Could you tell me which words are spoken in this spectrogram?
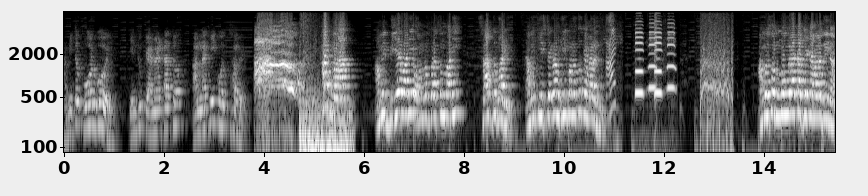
আমি তো করবই কিন্তু ক্যামেরাটা তো আপনাকেই করতে হবে। থাক আমি বিয়ে বাড়ি অন্নপ্রাশন বাড়ি শ্রাদ্ধ বাড়ি এমনকি ইনস্টাগ্রাম রিল বানাতেও ক্যামেরা দিই। আমি ওসব নোংরা কাজে ক্যামেরা দিই না।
